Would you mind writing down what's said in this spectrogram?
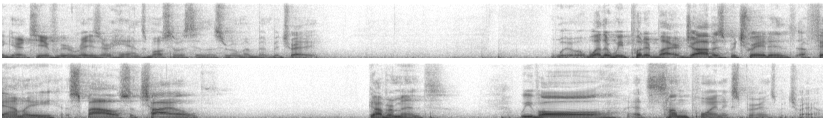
I guarantee if we raise our hands, most of us in this room have been betrayed. Whether we put it by our job as betrayed, a family, a spouse, a child, government, we've all at some point experienced betrayal.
